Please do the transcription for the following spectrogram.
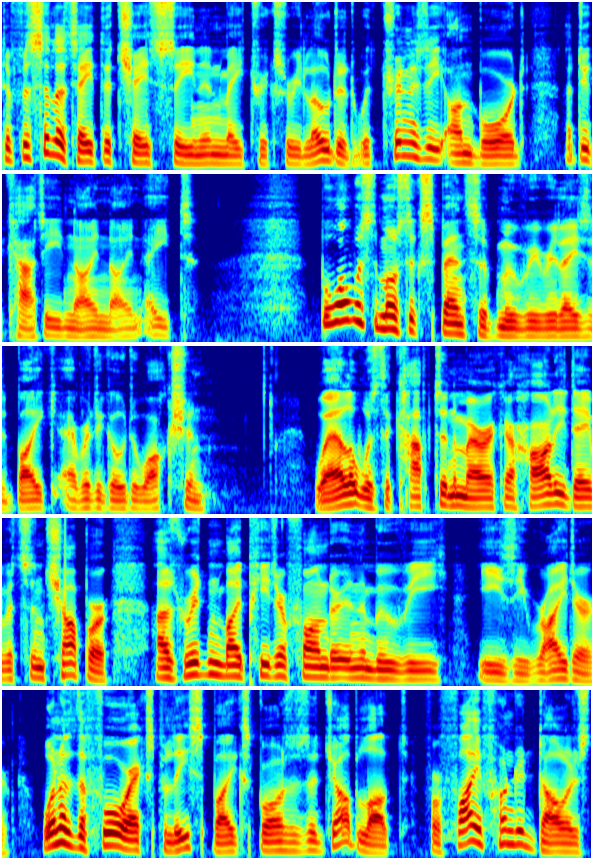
to facilitate the chase scene in Matrix Reloaded with Trinity on board a Ducati 998. But what was the most expensive movie related bike ever to go to auction? Well, it was the Captain America Harley Davidson Chopper, as ridden by Peter Fonda in the movie Easy Rider. One of the four ex police bikes bought as a job lot for $500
